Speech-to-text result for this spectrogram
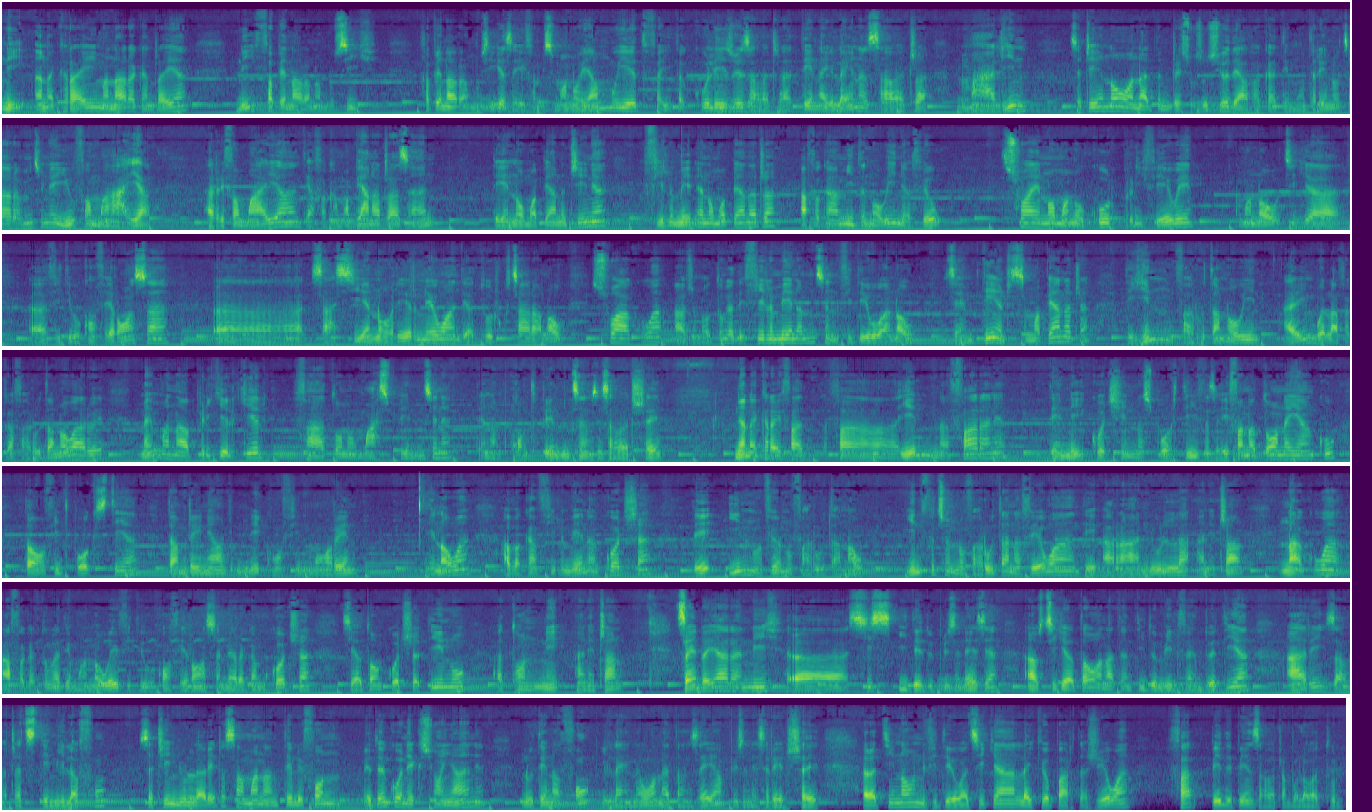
Ny anankiray manaraka indray ny fampianarana mozika. Fampianarana mozika izay efa misy manao ihany moa eto fa hitako koa ilay izy hoe zavatra tena ilaina, zavatra mahaliana satria ianao ao anatin'ny réseaux sociaux dia afaka démontrer-nao tsara mihitsy hoe io fa mahay aho. Ary rehefa mahay aho dia afaka mampianatra aho izany. Dia ianao mampianatra iny, mi-filmer iny ianao mampianatra, afaka amidinao iny avy eo. Soit ianao manao cours privé hoe. Manao tsika video conference za sy ianao rery ny eo dia atoroko tsara anao soit koa azonao tonga dia filmena mintsy ny video anao izay mitendry sy mampianatra dia iny no varotanao iny ary iny mbola afaka varotanao ary hoe même na prix kelikely fa ataonao masse be mintsy dia na mi compte be mintsy izay zavatra izay Ny anankiray faha enina farany dia ny coaching sportif izay efa nataonay ihany koa tao amin'ny Fitbox ity tamin'ireny andron'ny confinement ireny. Ianao afaka mi-filmer ny coach dia iny no avy eo no varotanao. Iny fotsiny no varotana avy eo dia arahan'ny olona any an-trano. Na koa afaka tonga dia manao hoe vidéo conférence miaraka amin'ny coach, izay ataon'ny coach ity no ataon'ny any an-trano. Izay indray ary ny six idées de business azontsika atao anatin'ity 2022 ity ary zavatra tsy dia mila fond satria ny olona rehetra samy manana ny téléphone. Mety hoe ny connexion ihany no tena fond ilainao anatin'izay business rehetra izay. Raha tianao ny vidéo antsika, likeo, partageo fa be dia be ny zavatra mbola ho atolotro.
